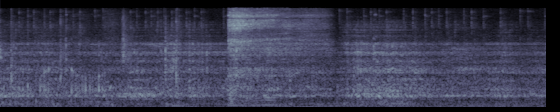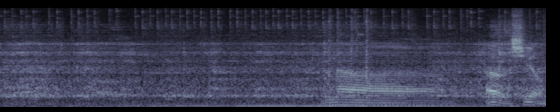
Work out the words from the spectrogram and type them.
Oh my god. No. Oh, the shield.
